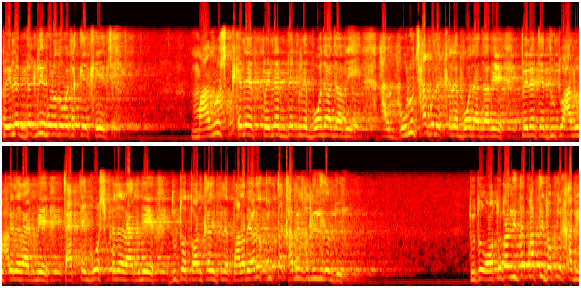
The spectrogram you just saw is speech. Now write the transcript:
প্লেট দেখলেই বলে দেবো এটা কে খেয়েছে। মানুষ খেলে প্লেট দেখলে বোঝা যাবে, আর গরু ছাগলে খেলে বোঝা যাবে। প্লেটে দুটো আলু ফেলে রাখবে, চারটে গোশ ফেলে রাখবে, দুটো তরকারি ফেলে পালাবে। আরে কুত্তা খাবি তো নিলি কেন তুই? তুই তো অতটা নিতে পারছিস যতটা খাবি।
